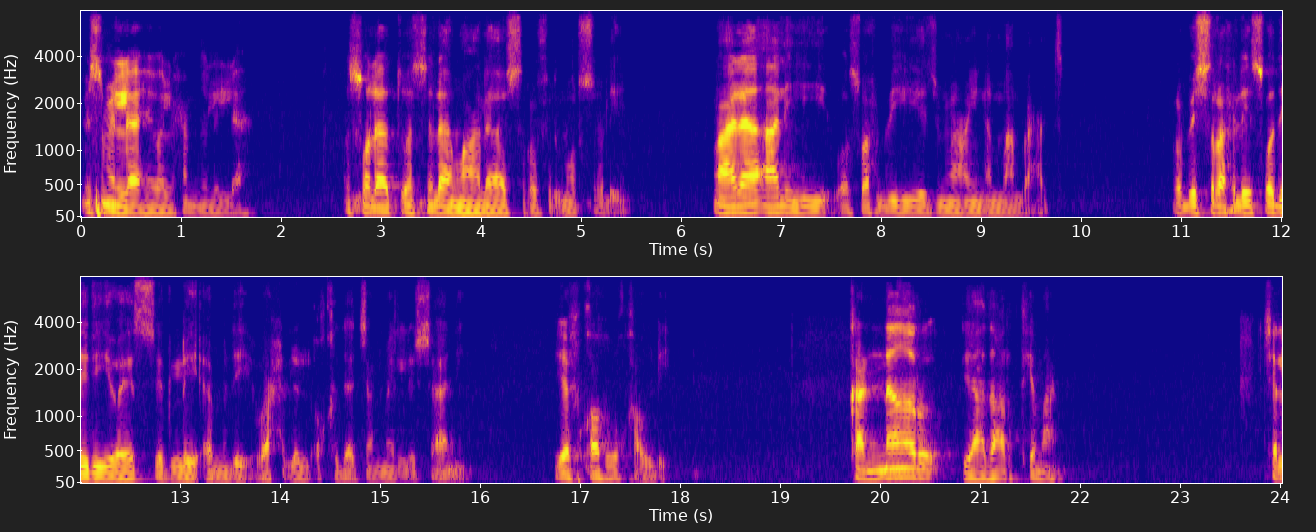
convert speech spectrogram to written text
بسم الله والحمد لله والصلاة والسلام على أشرف المرسلين وعلى آله وصحبه أجمعين أما بعد رب اشرح لي صدري ويسر لي أمري واحلل عقدة من لساني يفقه قولي കണ്ണേറ് യാഥാർത്ഥ്യമാണ് ചില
